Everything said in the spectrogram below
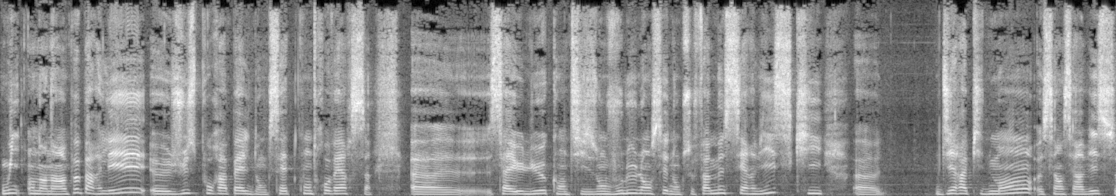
Oui, on en a un peu parlé. Euh, juste pour rappel, donc cette controverse, ça a eu lieu quand ils ont voulu lancer donc ce fameux service qui dit rapidement, c'est un service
